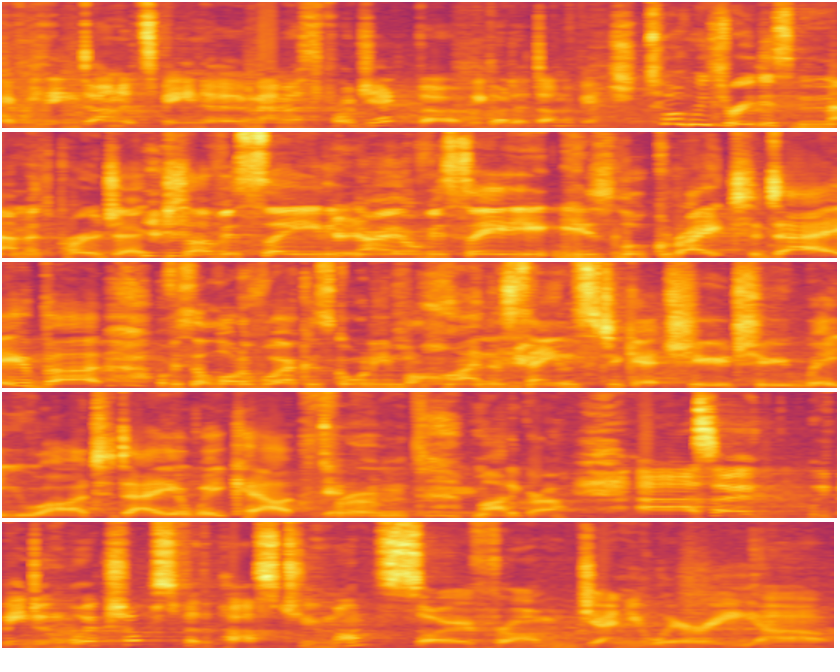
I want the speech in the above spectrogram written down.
everything done. It's been a mammoth project, but we got it done eventually. Talk me through this mammoth project. obviously, you know, obviously you look great today, but obviously a lot of work has gone in behind the scenes to get you to where you are today, a week out from Definitely. Mardi Gras. Uh, so we've been doing workshops for the past two months. So from January. Uh,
